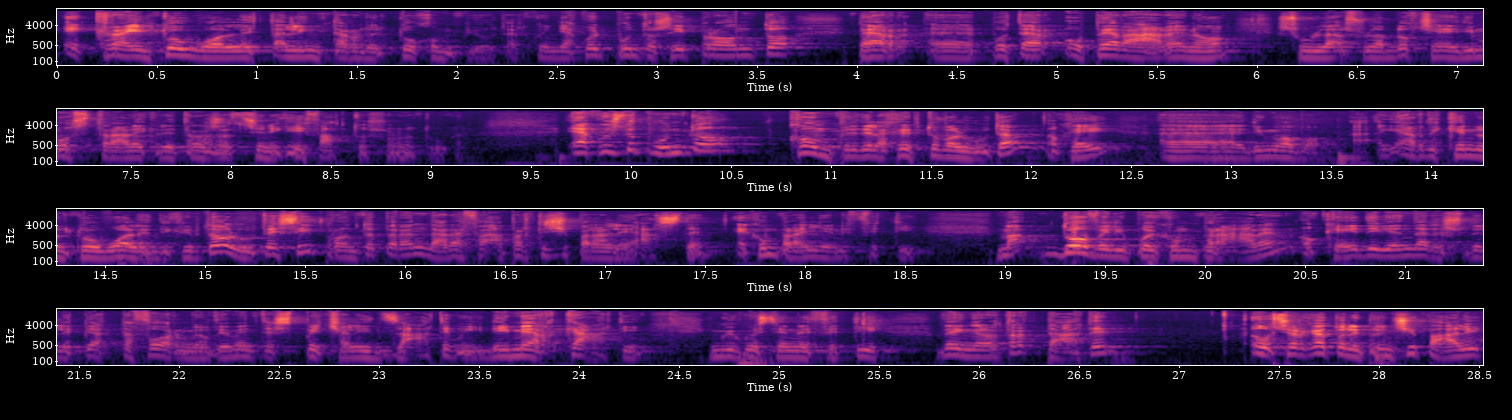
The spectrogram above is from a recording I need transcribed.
e crei il tuo wallet all'interno del tuo computer. Quindi a quel punto sei pronto per eh, poter operare no, sulla, sulla blockchain e dimostrare che le transazioni che hai fatto sono tue. E a questo punto compri della criptovaluta, ok? Eh, di nuovo arricchendo il tuo wallet di criptovalute sei pronto per andare a, fa- a, partecipare alle aste e comprare gli NFT. Ma dove li puoi comprare? Ok, devi andare su delle piattaforme ovviamente specializzate, quindi dei mercati in cui questi NFT vengono trattate ho cercato le principali,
